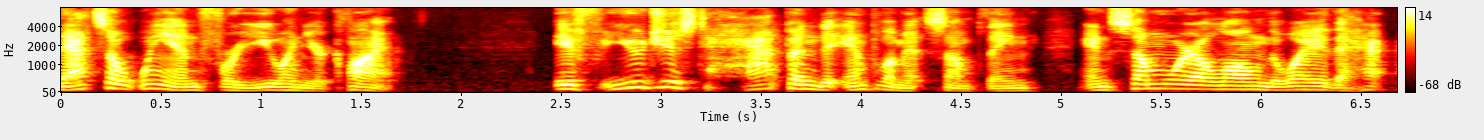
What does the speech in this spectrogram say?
That's a win for you and your client. If you just happen to implement something and somewhere along the way the, ha-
